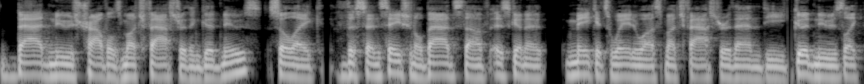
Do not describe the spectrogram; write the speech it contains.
bad news travels much faster than good news. So like the sensational bad stuff is going to make its way to us much faster than the good news like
